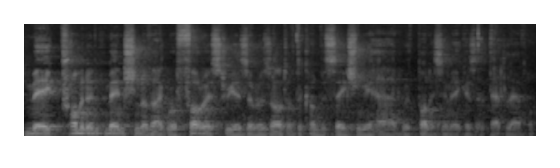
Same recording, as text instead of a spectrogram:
make prominent mention of agroforestry as a result of the conversation we had with policymakers at that level.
